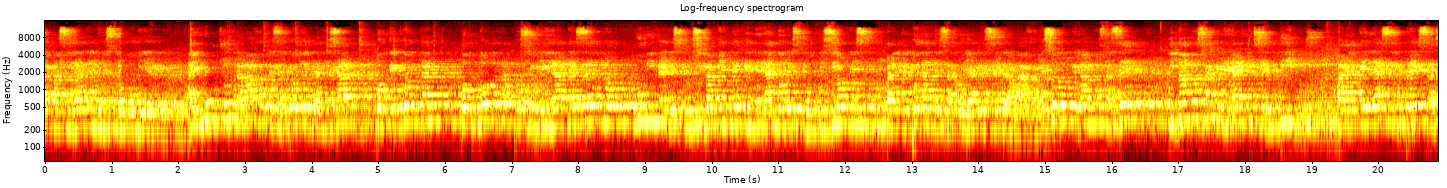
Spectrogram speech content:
discapacidad en nuestro gobierno. Hay mucho trabajo que se puede realizar porque cuentan con toda la posibilidad de hacerlo única y exclusivamente generándoles condiciones para que puedan desarrollar ese trabajo. Eso es lo que vamos a hacer y vamos a generar incentivos para que las empresas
